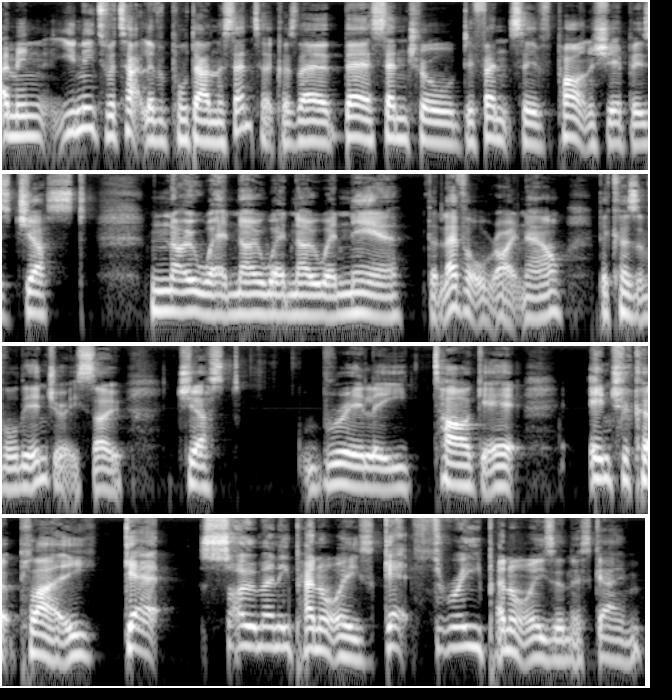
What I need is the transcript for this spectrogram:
I mean, you need to attack Liverpool down the centre because their their central defensive partnership is just nowhere, nowhere, nowhere near the level right now because of all the injuries. So just really target intricate play, get so many penalties, get three penalties in this game,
